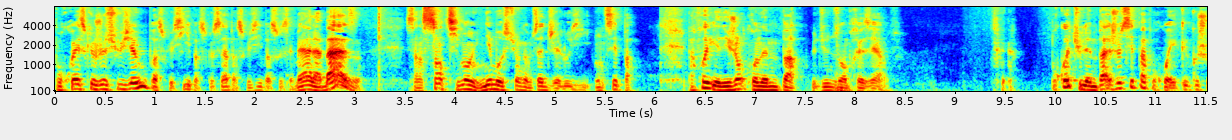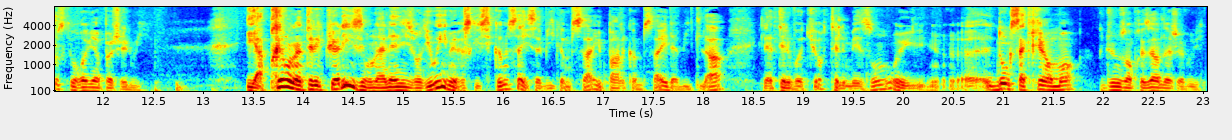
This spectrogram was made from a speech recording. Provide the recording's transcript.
Pourquoi est-ce que je suis jaloux? Parce que si, parce que ça, parce que si, parce que ça. Mais à la base, c'est un sentiment, une émotion comme ça de jalousie. On ne sait pas. Parfois, il y a des gens qu'on n'aime pas, que Dieu nous en préserve. pourquoi tu l'aimes pas? Je ne sais pas pourquoi. Il y a quelque chose qui ne revient pas chez lui. Et après, on intellectualise et on analyse. On dit oui, mais parce que c'est comme ça, il s'habille comme ça, il parle comme ça, il habite là, il a telle voiture, telle maison. Euh, donc ça crée en moi, Dieu nous en préserve de la jalousie.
